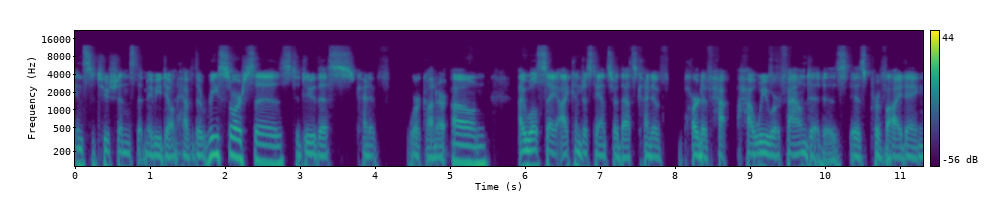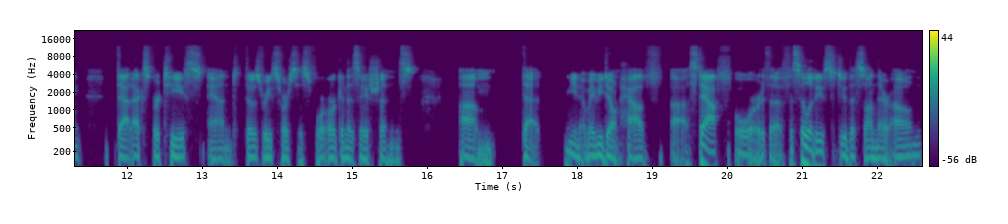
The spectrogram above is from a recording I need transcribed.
institutions that maybe don't have the resources to do this kind of work on our own. I will say I can just answer that's kind of part of how, how we were founded is is providing that expertise and those resources for organizations um, that you know maybe don't have uh, staff or the facilities to do this on their own.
